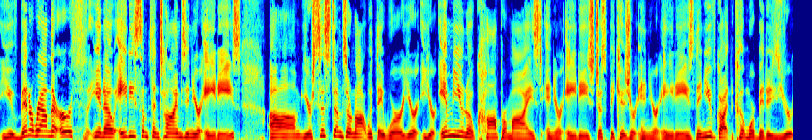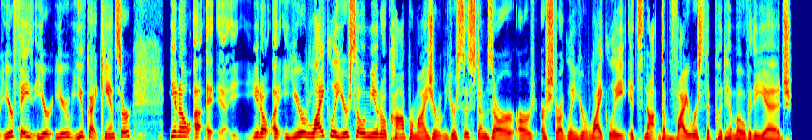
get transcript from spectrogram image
you've been around the earth, you know, 80 something times in your 80s. Um, your systems are not what they were. You're, you're immunocompromised in your 80s just because you're in your 80s. Then you've got comorbidities. You're, you're face, you're, you you've got cancer. You know, uh, uh, you know, uh, you're likely, you're so immunocompromised your your systems are, are are struggling, you're likely it's not the virus that put him over the edge.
